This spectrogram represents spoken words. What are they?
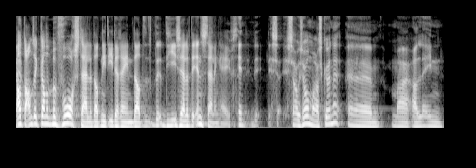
nou althans, ik kan het me voorstellen dat niet iedereen dat, de- diezelfde instelling heeft. Het, het zou zomaar eens kunnen, ehm, maar alleen...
